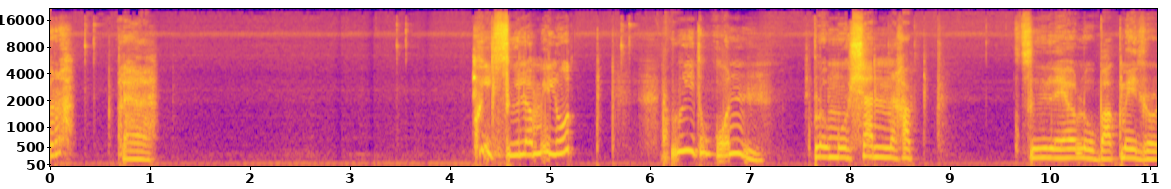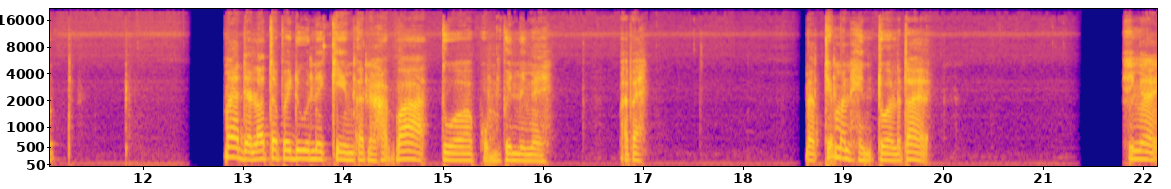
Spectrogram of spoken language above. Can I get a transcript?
ดี๋ยวนะอะไรอะไรเฮ้ยซื้อแล้วไม่ลดเฮ้ยทุกคน โปรโมชั่นนะครับ ซื้อแล้วโลบักไม่ลดมาเดี๋ยวเราจะไปดูในเกมกันนะครับ ว่าตัวผมเป็นยังไง ไปไปแบบที่มันเห็นตัวแล้วได้ง่าย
